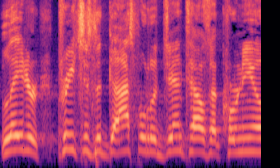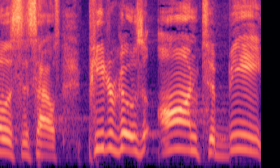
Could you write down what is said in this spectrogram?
later preaches the gospel to Gentiles at Cornelius' house. Peter goes on to be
